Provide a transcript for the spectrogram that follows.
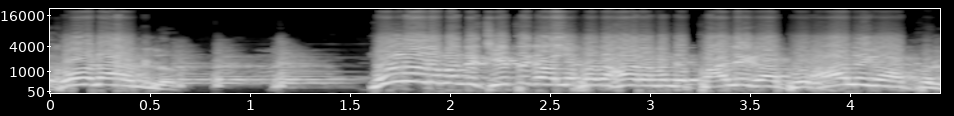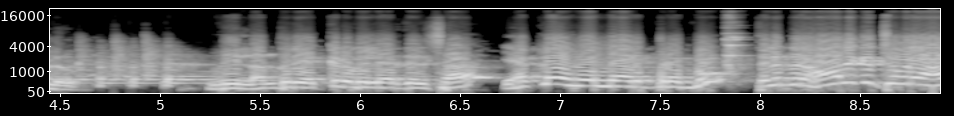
కోడాన్లు. కోడాన్లు. మున్నూరు మంది చీతగాళ్ళు పదహారు మంది పాలిగాపు పాలిగాపులు. వీళ్ళందరూ ఎక్కడ వెళ్ళారు తెలుసా? ఎక్కడ వెళ్ళారు ప్రభు? తెలిపిన హాలికి చూరా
